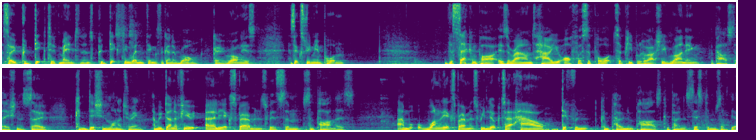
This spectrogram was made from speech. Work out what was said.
So predictive maintenance, predicting when things are going wrong, going wrong is, is extremely important. The second part is around how you offer support to people who are actually running the power stations, so condition monitoring. And we've done a few early experiments with some, some partners. And one of the experiments, we looked at how different component parts, component systems of the,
